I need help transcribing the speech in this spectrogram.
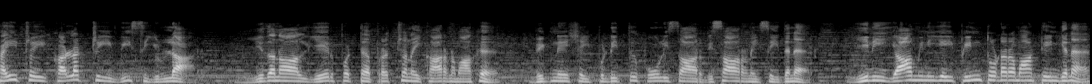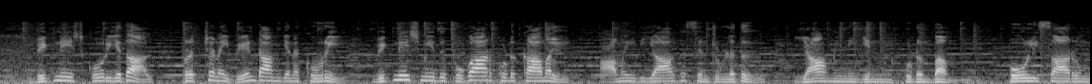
கயிற்றை கழற்றி வீசியுள்ளார். இதனால் ஏற்பட்ட பிரச்சனை காரணமாக விக்னேஷை பிடித்து போலீசார் விசாரணை செய்தனர். இனி யாமினியை பின்தொடர மாட்டேன் என விக்னேஷ் கூறியதால் பிரச்சனை வேண்டாம் என கூறி விக்னேஷ் மீது புகார் கொடுக்காமல் அமைதியாக சென்றுள்ளது யாமினியின் குடும்பம். போலீசாரும்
